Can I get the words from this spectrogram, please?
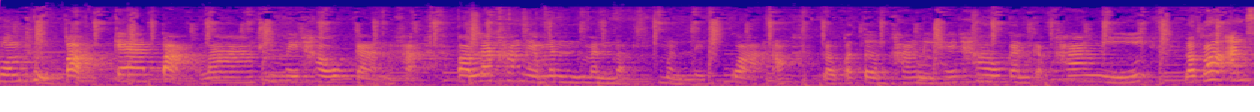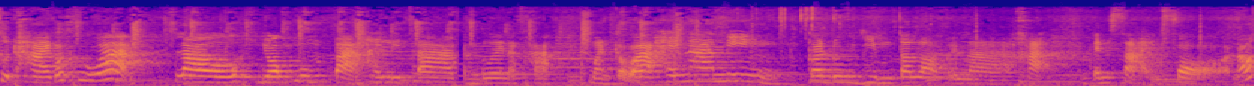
รวมถึงปรับแก้ปากล่างที่ไม่เท่ากันค่ะ ตอนแรกข้างนี้มันมันแบบเหมือนเล็กกว่าเนาะเราก็เติมข้างนี้ให้เท่ากันกับข้างนี้ แล้วก็อันสุดท้ายก็คือว่าเรายกมุมปากให้ลิต้ากันด้วยนะคะเหมือนกับว่าให้หน้านิ่งก็ดูยิ้มตลอดเวลาค่ะ เป็นสายฝอเนาะ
